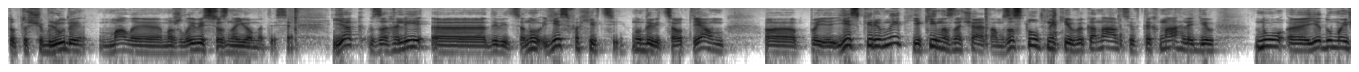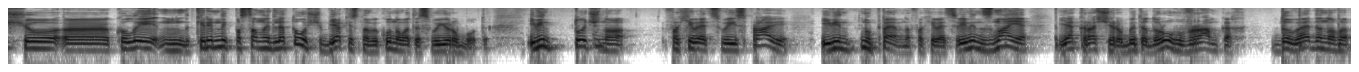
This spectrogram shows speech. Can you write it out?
Тобто, щоб люди мали можливість ознайомитися. Як взагалі, е, дивіться, ну є фахівці. Ну, дивіться, от я вам. е, Є керівник, який назначає там заступників, виконавців, технаглядів. Ну, я думаю, що коли керівник поставлений для того, щоб якісно виконувати свою роботу, і він точно фахівець в своїй справі, і він, ну певно, фахівець, і він знає, як краще робити дорогу в рамках доведеного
